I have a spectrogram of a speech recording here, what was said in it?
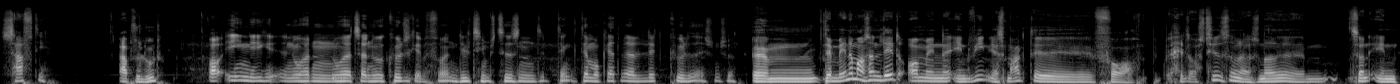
saftig, Absolut og egentlig nu har, den, nu har jeg taget den ud af køleskabet for en lille times tid, sådan, den, den må gerne være lidt kølet af, synes jeg. Øhm, det minder mig sådan lidt om en, en vin, jeg smagte øh, for halvt års tid siden, eller sådan noget. Øhm, sådan en,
